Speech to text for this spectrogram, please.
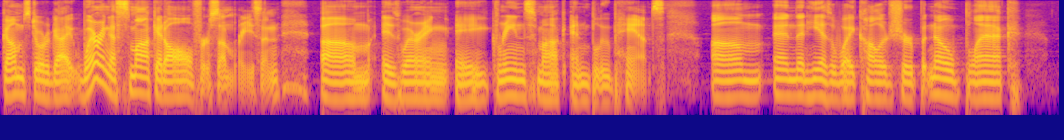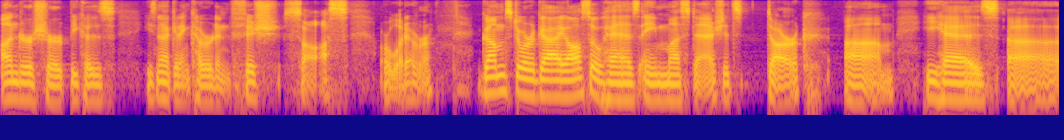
Gum store guy wearing a smock at all for some reason um, is wearing a green smock and blue pants. Um, and then he has a white collared shirt, but no black undershirt because he's not getting covered in fish sauce or whatever. Gum store guy also has a mustache. It's dark. Um, he has, uh,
